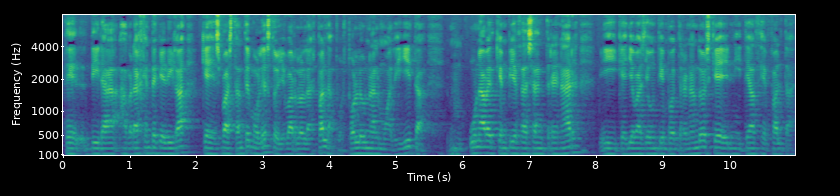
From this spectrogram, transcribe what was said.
te dirá, habrá gente que diga que es bastante molesto llevarlo en la espalda, pues ponle una almohadillita. Mm, una vez que empiezas a entrenar y que llevas ya un tiempo entrenando, es que ni te hace falta.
